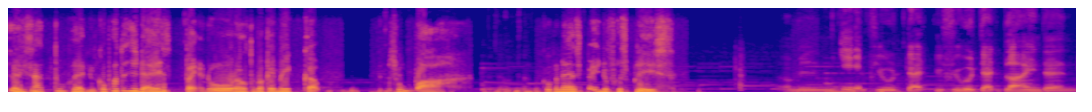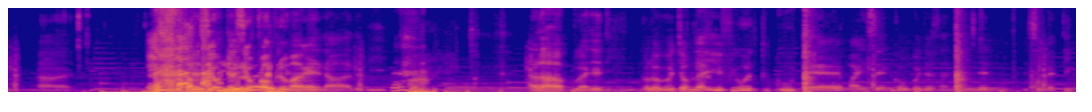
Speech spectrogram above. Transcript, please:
Lagi satu kan Kau patutnya dah expect tu Orang tu pakai makeup Sumpah. Kau kena expect in the first place I mean, Yeah. if you that if you were that blind, then uh, That's your, that's your kan. problem lah kan ah, Tapi Ha. Alah apa nak jadi Kalau macam like If you were to go there Mindset kau kau just sana Then it's a bad thing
